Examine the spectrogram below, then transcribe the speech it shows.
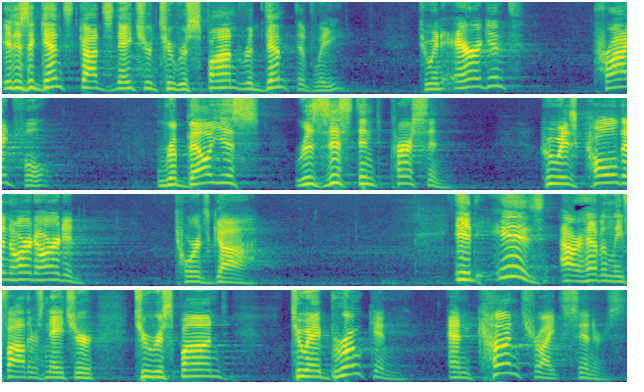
It is against God's nature to respond redemptively to an arrogant, prideful, rebellious, resistant person who is cold and hard hearted towards God. It is our Heavenly Father's nature to respond to a broken and contrite sinner's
